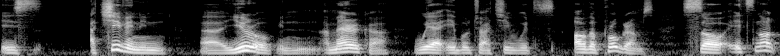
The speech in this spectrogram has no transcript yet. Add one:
is achieving in uh, Europe, in America, we are able to achieve with other programs. So it's not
